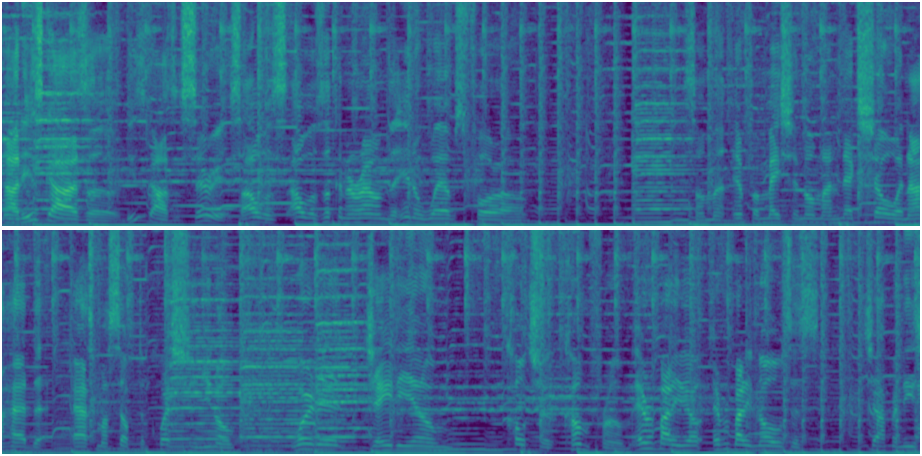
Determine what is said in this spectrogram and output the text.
Now these guys are these guys are serious. I was I was looking around the interwebs for um, some uh, information on my next show, and I had to ask myself the question, you know, where did JDM culture come from? Everybody, everybody knows it's Japanese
